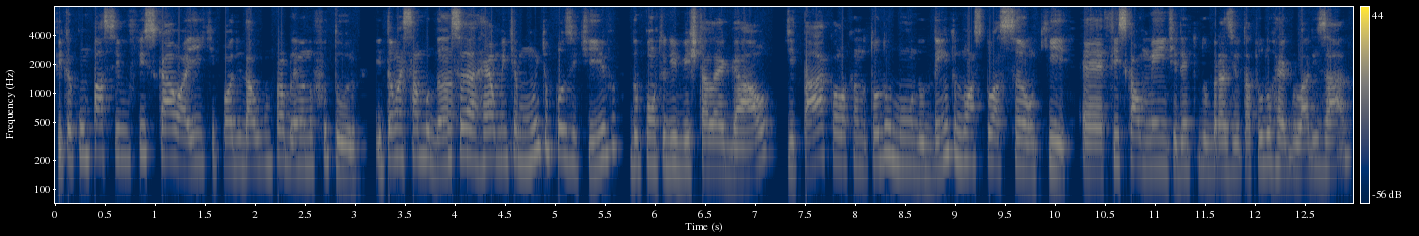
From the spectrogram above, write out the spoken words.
fica com um passivo fiscal aí que pode dar algum problema no futuro. Então essa mudança realmente é muito positiva do ponto de vista legal, de estar tá colocando todo mundo dentro de uma situação que é, fiscalmente dentro do Brasil está tudo regularizado.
